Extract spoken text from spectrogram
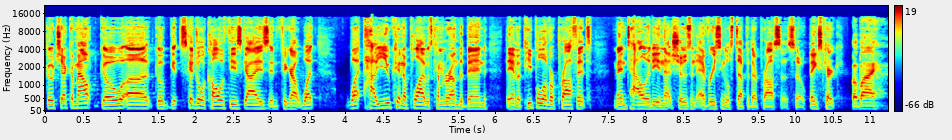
Go check them out. Go uh, go get schedule a call with these guys and figure out what what how you can apply what's coming around the bend. They have a people over profit mentality, and that shows in every single step of their process. So thanks, Kirk. Bye bye.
